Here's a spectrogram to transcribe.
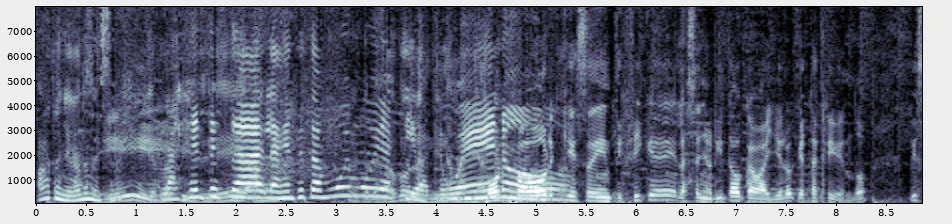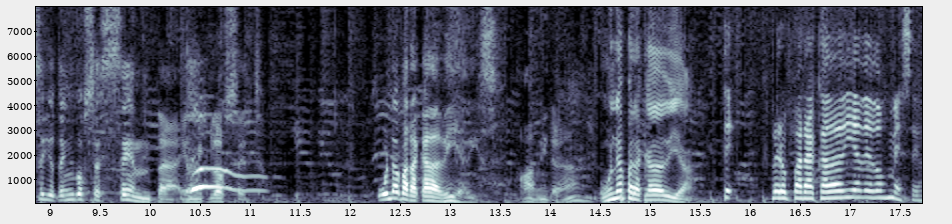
Ah, están llegando Sí. mensajes. La gente está, la gente está muy, pero muy activa. Qué bueno. Por favor, que se identifique la señorita o caballero que está escribiendo. Dice, yo tengo 60 en mi closet. Una para cada día, dice. Ah, mira. Una para cada día. Te- pero para cada día de dos meses.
